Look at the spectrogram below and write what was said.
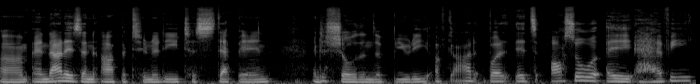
um, and that is an opportunity to step in and to show them the beauty of God. But it's also a heavy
